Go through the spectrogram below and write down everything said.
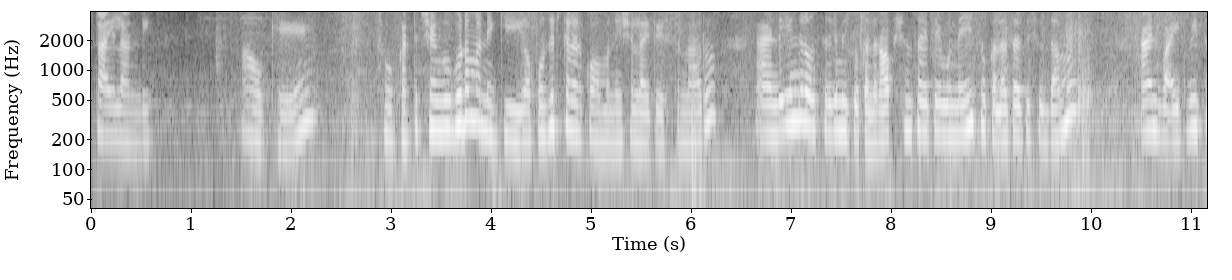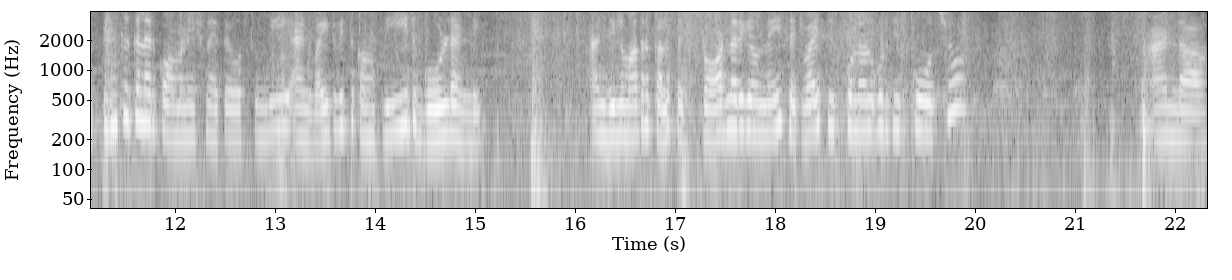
స్టైల్ అండి. ఓకే. సో కట్టు చెంగు కూడా మనకి అపోజిట్ కలర్ కాంబినేషన్లో అయితే ఇస్తున్నారు. అండ్ ఇందులో వచ్చరికి మీకు కలర్ ఆప్షన్స్ అయితే ఉన్నాయి. సో కలర్స్ అయితే చూద్దాము. And white with pink colour combination అయితే వస్తుంది. And white with complete gold అండి. అండ్ దీనిలో మాత్రం కలర్స్ ఎక్స్ట్రాడినరీగా ఉన్నాయి. సెట్ వైస్ తీసుకున్న వాళ్ళు కూడా తీసుకోవచ్చు. అండ్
